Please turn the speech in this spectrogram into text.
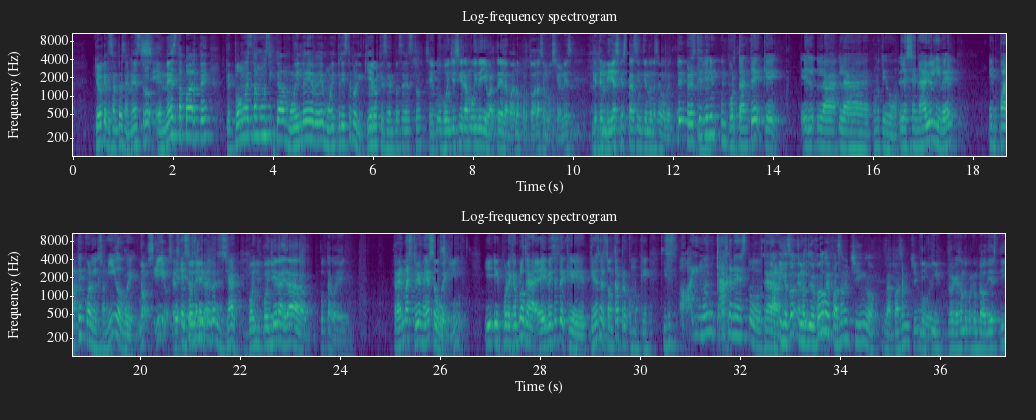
quiero que te sientes en esto, Sí. en esta parte te pongo esta música muy leve, muy triste porque quiero que sientas esto. Sí, Bungie sí era muy de llevarte de la mano por todas las emociones que tendrías que estar sintiendo en ese momento. Pe- Pero es que es bien im- importante que el, la, la, ¿cómo te digo? El escenario, el nivel, empate con el sonido, güey. No, sí, o sea, es que Eso es algo esencial. Bungie, Bungie era, era, puta, güey. Traer maestría en eso, güey. Sí. Y, y, por ejemplo, o sea, hay veces de que tienes el soundtrack, pero como que dices, ay, no encaja en esto, o sea... Ah, y eso en los videojuegos, güey, pasa un chingo, o sea, pasa un chingo, Y, güey. y regresando, por ejemplo, a ODST,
